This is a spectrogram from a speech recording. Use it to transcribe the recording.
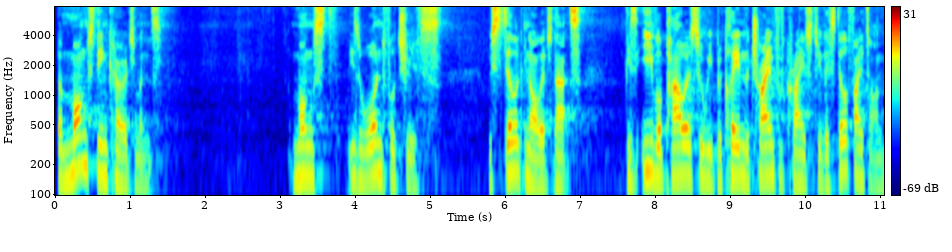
But amongst the encouragement, amongst these wonderful truths, we still acknowledge that these evil powers who we proclaim the triumph of Christ to, they still fight on.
